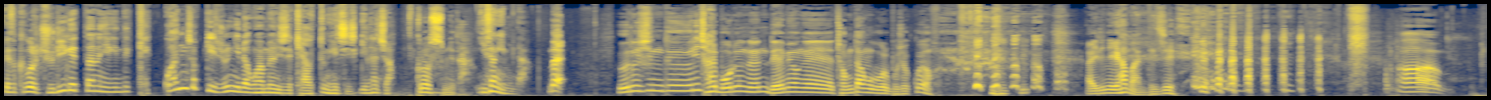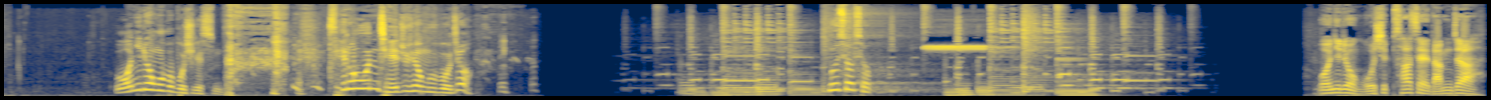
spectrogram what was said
그래서 그걸 줄이겠다는 얘기인데 객관적 기준이라고 하면 이제 갸우뚱해지긴 하죠. 그렇습니다. 이상입니다. 어르신들이 잘 모르는 네명의 정당 후보를 보셨고요. 아, 이런 얘기 하면 안 되지. 아, 원희룡 후보 보시겠습니다. 새로운 제주형 후보죠? 무소속 원희룡 54세 남자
